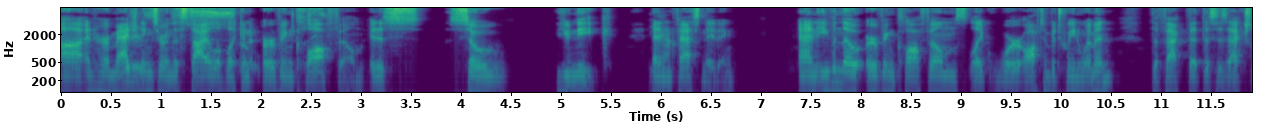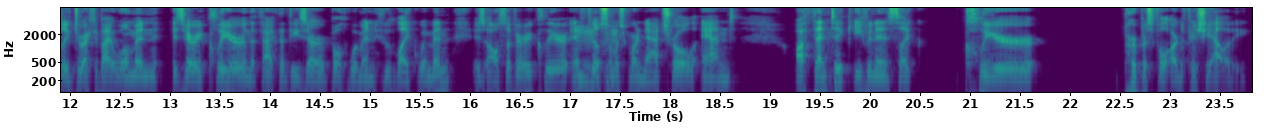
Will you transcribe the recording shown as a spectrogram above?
Uh, and her imaginings are in the style of like an Irving. Klaw film. It is so unique Yeah. and fascinating. And even though Irving Klaw films like were often between women, the fact that this is actually directed by a woman is very clear, and the fact that these are both women who like women is also very clear, and it feels so Mhm. much more natural and authentic, even in its like clear, purposeful artificiality.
